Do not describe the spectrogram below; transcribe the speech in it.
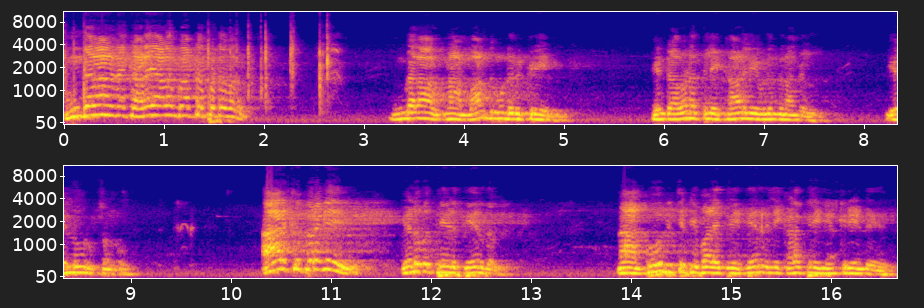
உங்களால் எனக்கு அடையாளம் காட்டப்பட்டவர் உங்களால் நான் வாழ்ந்து கொண்டிருக்கிறேன் என்று அவரிடத்திலே காலிலே விழுந்து நாங்கள் எல்லோரும் சொன்னோம். அதற்கு பிறகு 77 தேர்தல். நான் கோபிச்செட்டிப்பாளையத்திலே தேர்தலில் களத்திலே நிற்கிறேன் என்று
